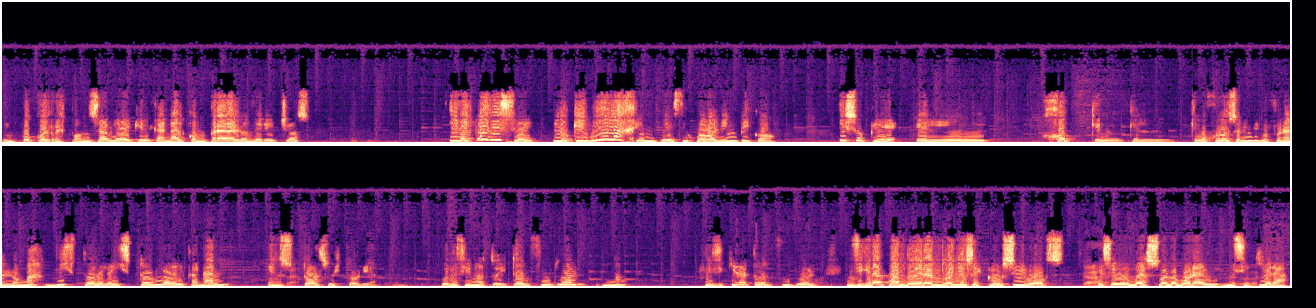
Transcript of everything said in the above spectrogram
un poco el responsable de que el canal comprara los derechos. Y después de ese, lo que vio la gente, ese juego olímpico, hizo que el que, que, los Juegos Olímpicos fueran lo más visto de la historia del canal en toda su historia. Bueno, si no, ¿y todo el fútbol? No, ni siquiera todo el fútbol, ni siquiera cuando eran dueños exclusivos, que se veía solo por ahí, ni siquiera.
